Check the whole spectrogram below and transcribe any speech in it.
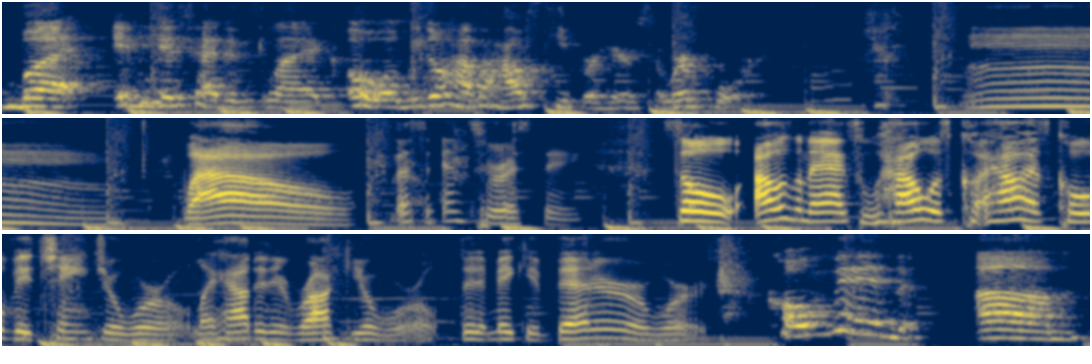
but in his head, it's like, oh well, we don't have a housekeeper here, so we're poor. Mm, wow, that's interesting. So I was gonna ask, how was how has COVID changed your world? Like, how did it rock your world? Did it make it better or worse? COVID, um,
